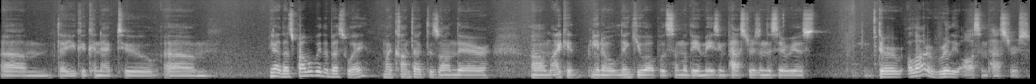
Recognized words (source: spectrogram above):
um, that you could connect to. Um, yeah, that's probably the best way. My contact is on there. Um, I could, you know, link you up with some of the amazing pastors in this area. There are a lot of really awesome pastors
